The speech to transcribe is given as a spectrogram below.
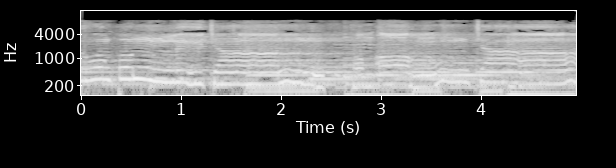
ដួងពុនលឺចានធំអងចា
